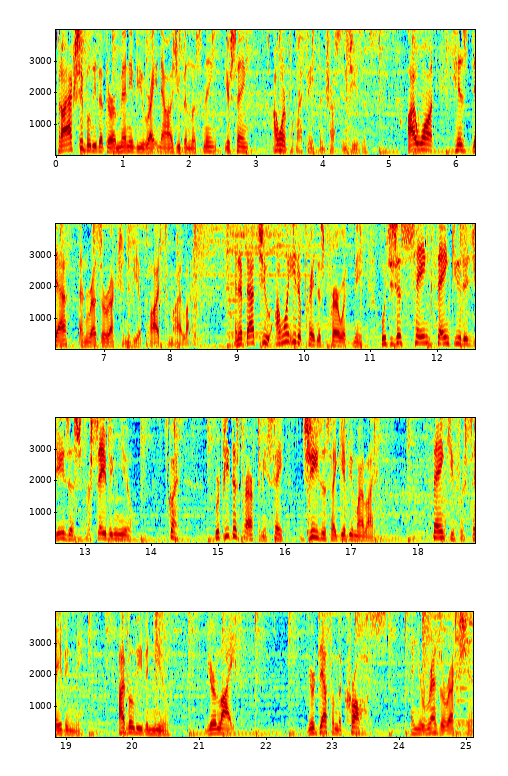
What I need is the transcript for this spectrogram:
but I actually believe that there are many of you right now, as you've been listening, you're saying, I want to put my faith and trust in Jesus. I want his death and resurrection to be applied to my life. And if that's you, I want you to pray this prayer with me, which is just saying thank you to Jesus for saving you. Let's go ahead. Repeat this prayer after me. Say, Jesus, I give you my life. Thank you for saving me. I believe in you, your life, your death on the cross, and your resurrection.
